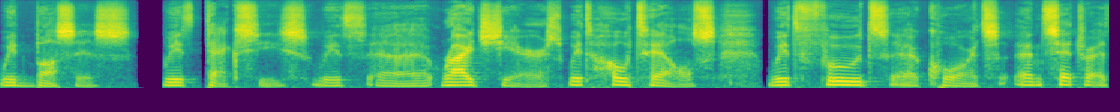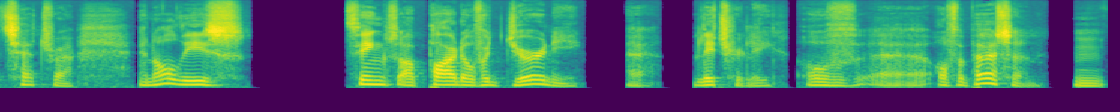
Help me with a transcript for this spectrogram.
with buses, with taxis, with uh, ride shares, with hotels, with food uh, courts, etc., etc. And all these things are part of a journey, literally, of uh, of a person. Mm.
